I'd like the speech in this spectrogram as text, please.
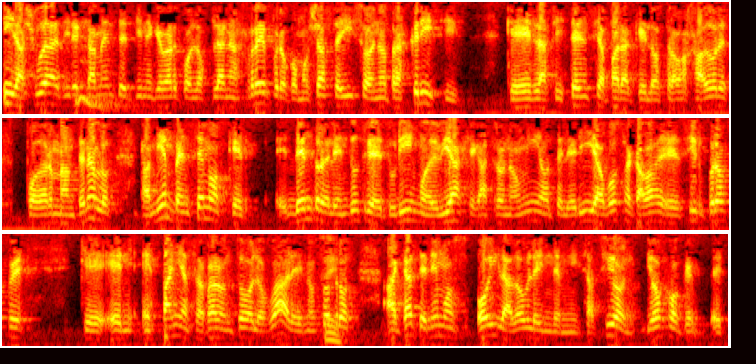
Y la ayuda directamente tiene que ver con los planes REPRO, como ya se hizo en otras crisis, que es la asistencia para que los trabajadores poder mantenerlos. También pensemos que dentro de la industria de turismo, de viaje, gastronomía, hotelería, vos acabás de decir, profe, que en España cerraron todos los bares. Nosotros acá tenemos hoy la doble indemnización. Y ojo que eh,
